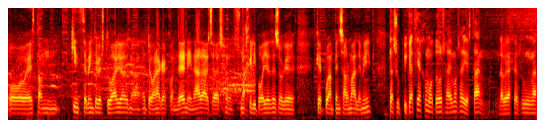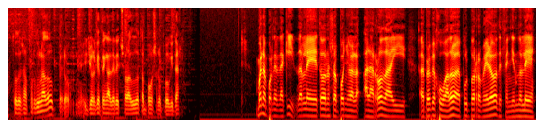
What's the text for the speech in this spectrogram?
o he estado en 15, 20 vestuarios, no, no tengo nada que esconder ni nada, o sea, es una gilipollez eso que, que puedan pensar mal de mí. Las suspicacias, como todos sabemos, ahí están. La verdad es que es un acto desafortunado, pero yo el que tenga derecho a la duda tampoco se lo puedo quitar. Bueno, pues desde aquí, darle todo nuestro apoyo a la, a Roda y al propio jugador, al Pulpo Romero, defendiéndole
